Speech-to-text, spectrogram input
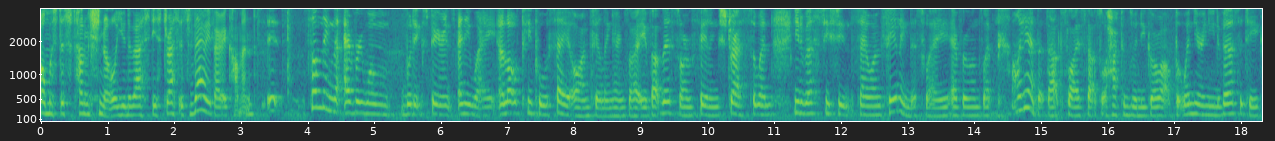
almost dysfunctional university stress. Is very very common. It's something that everyone would experience anyway. A lot of people say oh i'm feeling anxiety about this or i'm feeling stress. So when university students say oh i'm feeling this way everyone's like oh yeah but that's life. That's what happens when you grow up. But when you're in university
